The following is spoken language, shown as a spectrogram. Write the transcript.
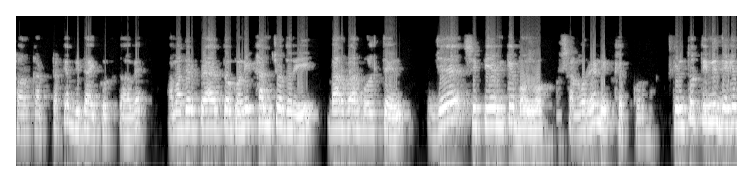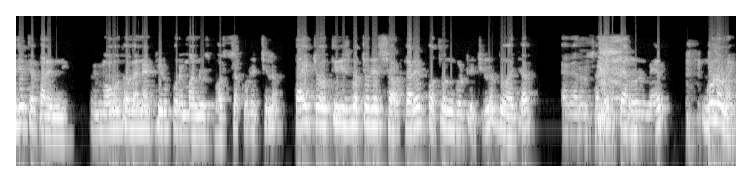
সরকারটাকে বিদায় করতে হবে। আমাদের প্রয়াত গণিক খান চৌধুরী বারবার বলতেন যে সিপিএম কে বঙ্গোপসাগরে নিক্ষেপ করব। কিন্তু তিনি দেখে যেতে পারেননি। মমতা ব্যানার্জির উপরে মানুষ ভরসা করেছিল। তাই চৌত্রিশ বছরের সরকারের পতন ঘটেছিল দু এগারো সালের তেরোর মেয়ের গণনায়।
